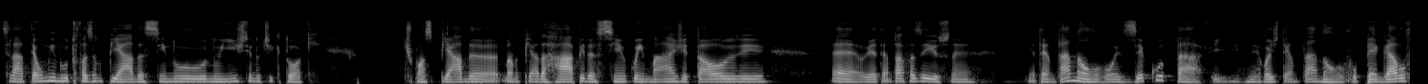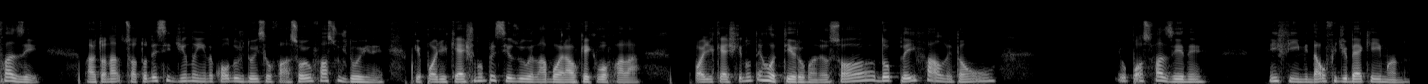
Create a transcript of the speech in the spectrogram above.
sei lá, até um minuto fazendo piada assim no, no Insta e no TikTok. Tipo, umas piadas, mano, piada rápida assim, com imagem e tal. E. É, eu ia tentar fazer isso, né? Ia tentar não, vou executar, fi. Negócio de tentar não, eu vou pegar, vou fazer. Mas eu tô na... só tô decidindo ainda qual dos dois eu faço. Ou eu faço os dois, né? Porque podcast eu não preciso elaborar o que, é que eu vou falar podcast que não tem roteiro, mano. Eu só dou play e falo. Então, eu posso fazer, né? Enfim, me dá o feedback aí, mano.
